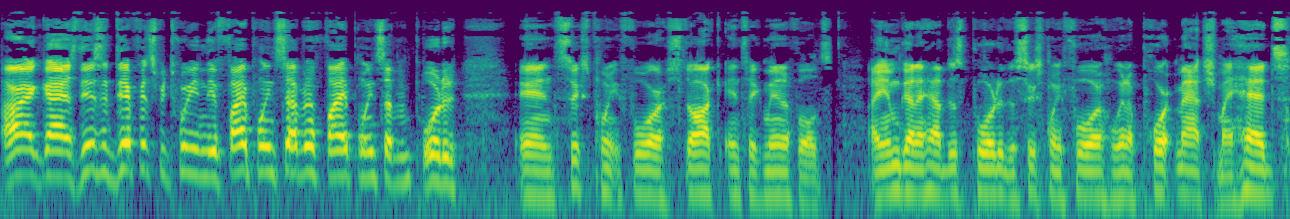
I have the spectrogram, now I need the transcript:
All right, guys, there's a difference between the 5.7, 5.7 ported, and 6.4 stock intake manifolds. I am gonna have this ported, the 6.4. We're gonna port match my heads.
